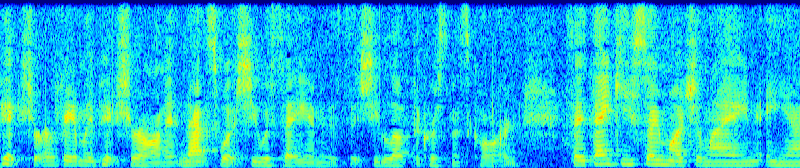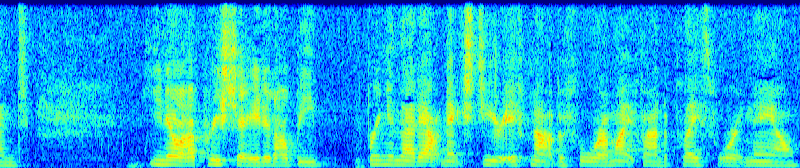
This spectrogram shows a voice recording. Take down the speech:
picture, our family picture on it. And that's what she was saying is that she loved the Christmas card. So thank you so much, Elaine. And, you know, I appreciate it. I'll be bringing that out next year, if not before. I might find a place for it now.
